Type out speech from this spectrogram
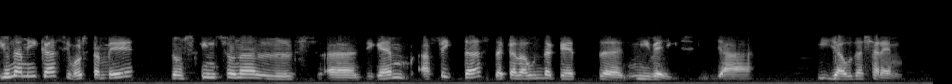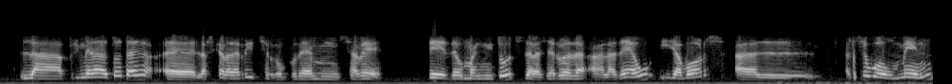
i una mica, si vols, també, doncs, quins són els, eh, diguem, efectes de cada un d'aquests eh, nivells. I ja, I ja ho deixarem. La primera de totes, eh, l'escala de Richter, com podem saber, té 10 magnituds, de la 0 a la 10, i llavors el, el seu augment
